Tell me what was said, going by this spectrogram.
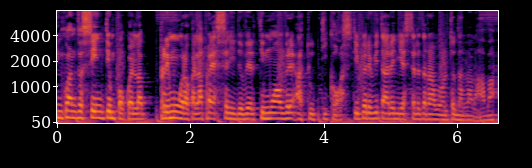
in quanto senti un po' quella premura, quella pressa di doverti muovere a tutti i costi per evitare di essere travolto dalla lava.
